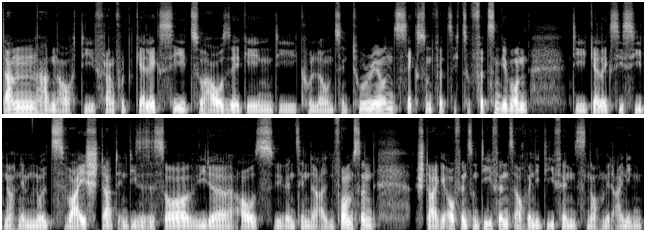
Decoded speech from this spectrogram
Dann hatten auch die Frankfurt Galaxy zu Hause gegen die Cologne Centurions 46 zu 14 gewonnen. Die Galaxy sieht nach einem 0-2 Start in dieser Saison wieder aus, wie wenn sie in der alten Form sind starke Offense und Defense, auch wenn die Defense noch mit einigen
